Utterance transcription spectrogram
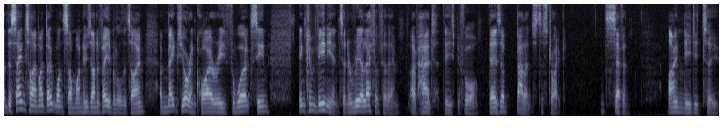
At the same time, I don't want someone who's unavailable all the time and makes your inquiry for work seem inconvenient and a real effort for them. I've had these before. There's a balance to strike. And seven, I'm needed too.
